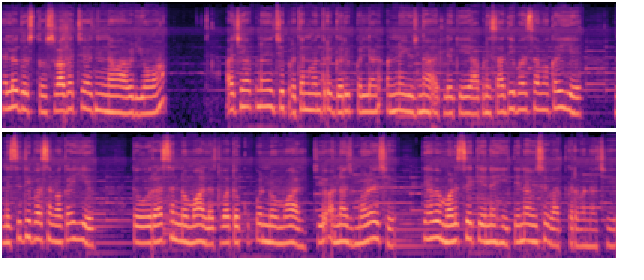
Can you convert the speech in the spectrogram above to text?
હેલો દોસ્તો, સ્વાગત છે આજના નવા વિડીયોમાં. આજે આપણે જે પ્રધાનમંત્રી ગરીબ કલ્યાણ અન્ન યોજના એટલે કે આપણે સાદી ભાષામાં કહીએ અને સીધી ભાષામાં કહીએ તો રાશનનો માલ અથવા તો કૂપનનો માલ જે અનાજ મળે છે તે હવે મળશે કે નહીં તેના વિશે વાત કરવાના છીએ.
